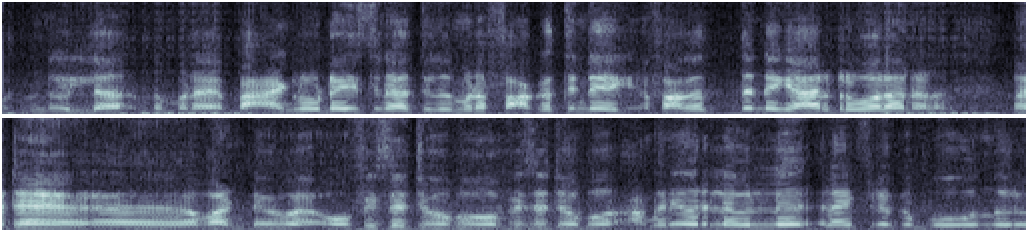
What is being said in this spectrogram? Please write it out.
ഒന്നുമില്ല. നമ്മുടെ ബാംഗ്ലൂർ ഡേയ്സിനകത്ത് നമ്മുടെ ഫഗത്തിന്റെ ഫഗത്തിന്റെ ക്യാരക്ടർ പോലാനാണ് മറ്റേ വണ്ടി ഓഫീസർ ജോബ് ഓഫീസർ ജോബ് അങ്ങനെ ഒരു ലെവലിൽ ലൈഫിലൊക്കെ പോകുന്ന ഒരു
